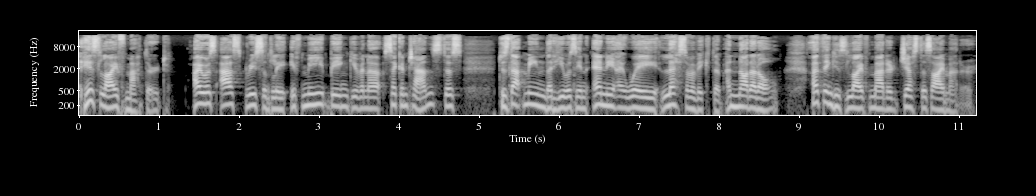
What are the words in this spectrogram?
His life mattered. I was asked recently if me being given a second chance does does that mean that he was in any way less of a victim and not at all. I think his life mattered just as I matter.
